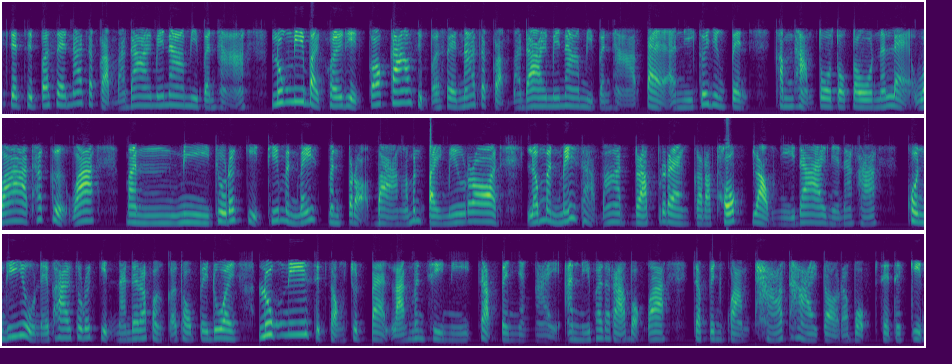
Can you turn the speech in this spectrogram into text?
60-70%น่าจะกลับมาได้ไม่น่ามีปัญหา ลุงหนี้บัตรเครดิตก็ 90%น่าจะกลับมาได้ไม่น่ามีปัญหา แต่อันนี้ก็ยังเป็นคำถามโตๆนั่นแหละว่า ถ้าเกิดว่ามันมีธุรกิจที่มันไม่ มันเปราะบางแล้วมันไปไม่รอด แล้วมันไม่สามารถรับแรงกระทบเหล่านี้ได้เนี่ยนะคะ คนที่อยู่ในภาคธุรกิจนั้นได้รับผลกระทบไปด้วย ลูกหนี้ 12.8 ล้านบัญชีนี้จะเป็นยังไง อันนี้พัทราบอกว่าจะเป็นความท้าทายต่อระบบเศรษฐกิจ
